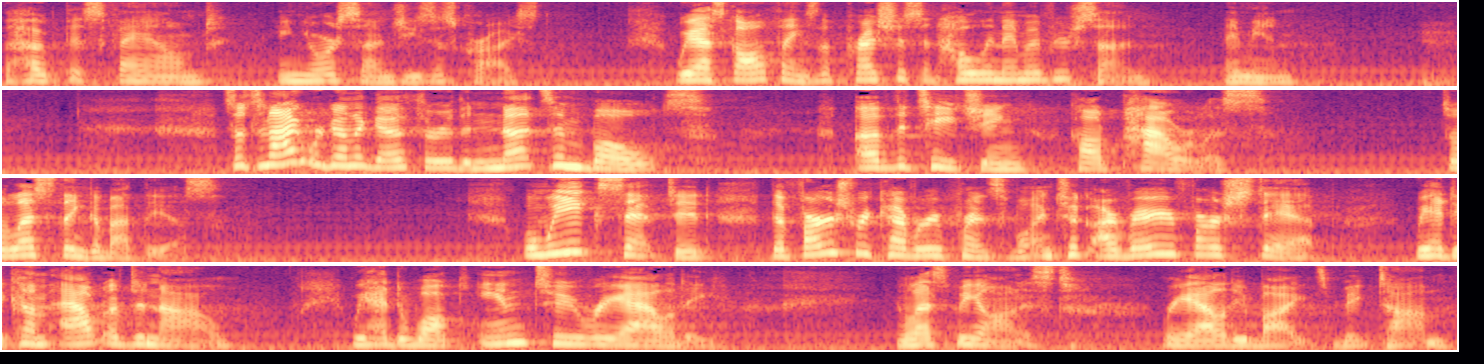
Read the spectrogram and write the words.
the hope that's found in your Son, Jesus Christ. We ask all things the precious and holy name of your Son. Amen. So, tonight we're going to go through the nuts and bolts of the teaching called Powerless. So, let's think about this. When we accepted the first recovery principle and took our very first step, we had to come out of denial. We had to walk into reality. And let's be honest, reality bites big time.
